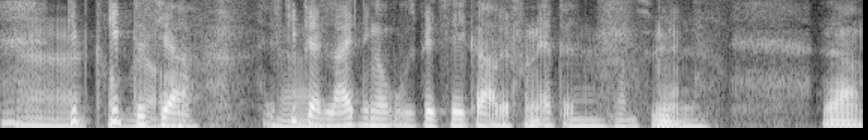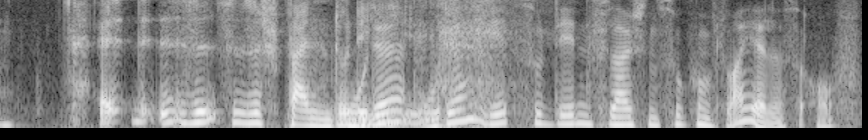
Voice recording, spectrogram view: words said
Ja, Gibt, gibt es hör ja. auf. Es Ja. gibt ja Lightning auf USB-C-Kabel von Apple. Ja, ganz übel. Ja. Äh, Es ist, es ist spannend. Oder, ich, oder lädst du den vielleicht in Zukunft wireless auf?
